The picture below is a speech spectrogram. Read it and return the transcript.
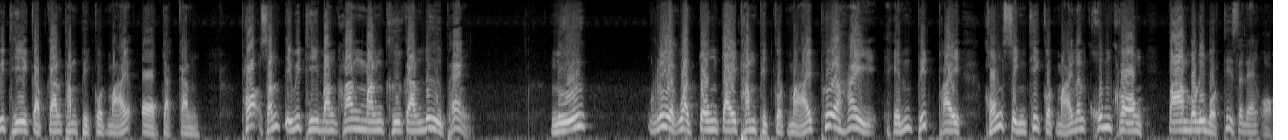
วิธีกับการทำผิดกฎหมายออกจากกัน เพราะสันติวิธีบางครั้งมันคือการดื้อแพ่ง หรือเรียกว่าจงใจทำผิดกฎหมายเพื่อให้เห็นพิษภัยของสิ่งที่กฎหมายนั้นคุ้มครองตามบริบทที่แสดงออก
